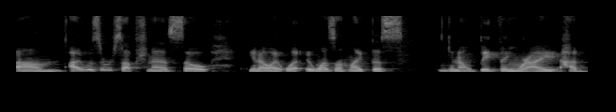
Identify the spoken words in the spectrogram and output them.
Um, I was a receptionist, so you know it it wasn't like this you know big thing where I had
